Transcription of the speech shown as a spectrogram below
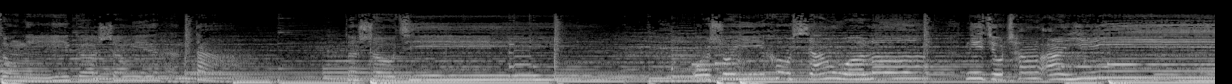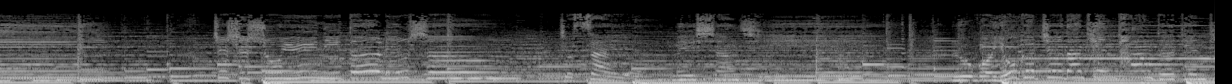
送你一个声音很大的手机。我说以后想我了。你就长安逸，只是属于你的铃声，就再也没响起。如果有个直达天堂的电梯，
